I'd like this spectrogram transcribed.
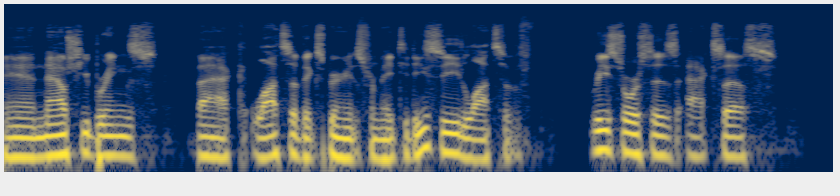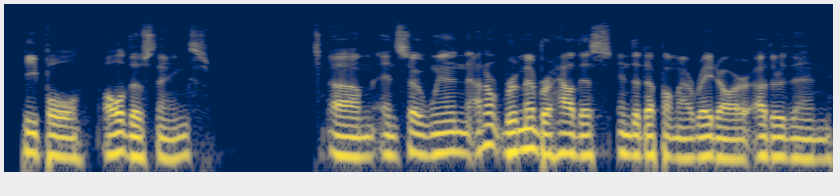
and now she brings back lots of experience from ATDC, lots of resources, access, people, all of those things. Um, and so when I don't remember how this ended up on my radar, other than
